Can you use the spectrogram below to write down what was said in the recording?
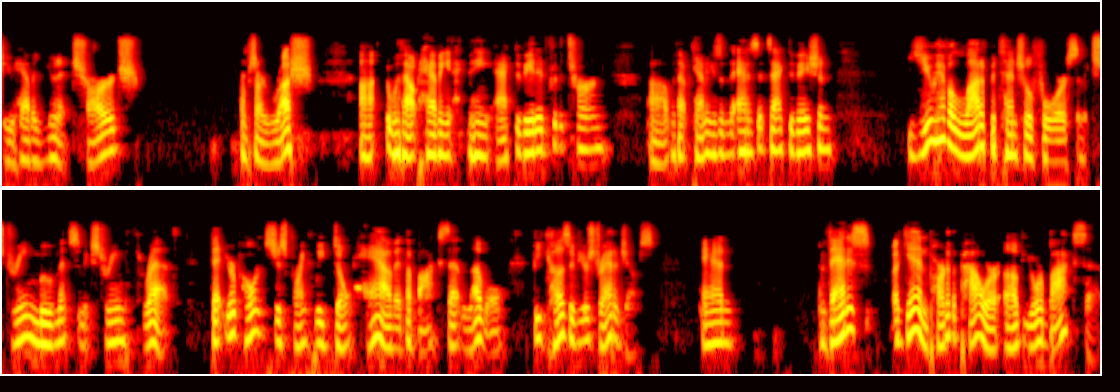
to have a unit charge, I'm sorry, rush, uh, without having it being activated for the turn, uh, without counting as, as its activation. You have a lot of potential for some extreme movement, some extreme threat that your opponents just frankly don't have at the box set level because of your stratagems. And that is, again, part of the power of your box set.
